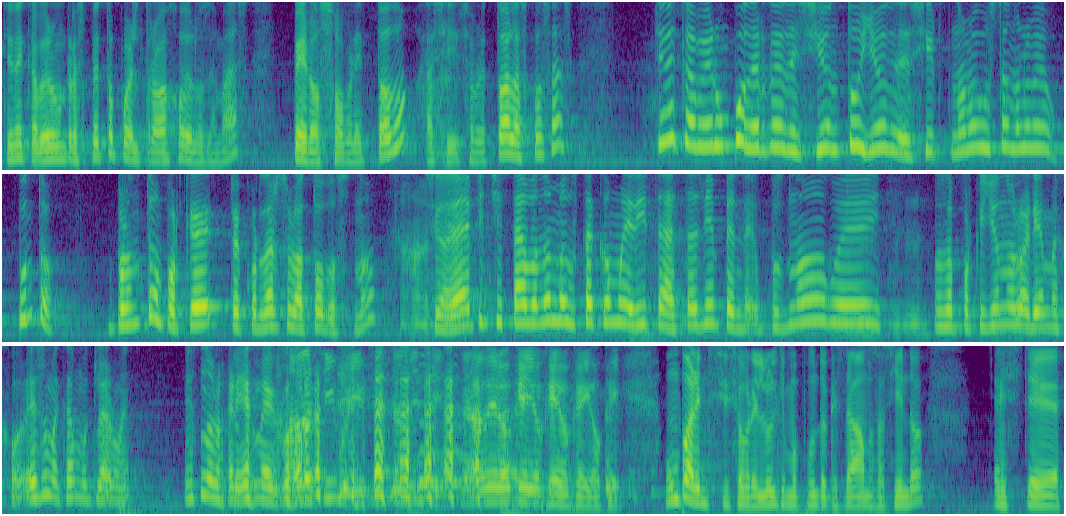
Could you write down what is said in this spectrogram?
tiene que haber un respeto por el trabajo de los demás, pero sobre todo, así, sobre todas las cosas, tiene que haber un poder de decisión tuyo de decir, no me gusta, no lo veo, punto. Pero no tengo por qué recordárselo a todos, ¿no? Si, "Ay, pinche Tavo, no me gusta cómo edita, estás bien pendejo. Pues no, güey. O sea, porque yo no lo haría mejor. Eso me queda muy claro, ¿eh? Yo no lo haría mejor. Ajá, sí, güey, exactamente. Pero a ver, ok, ok, ok, ok. Un paréntesis sobre el último punto que estábamos haciendo. Este.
